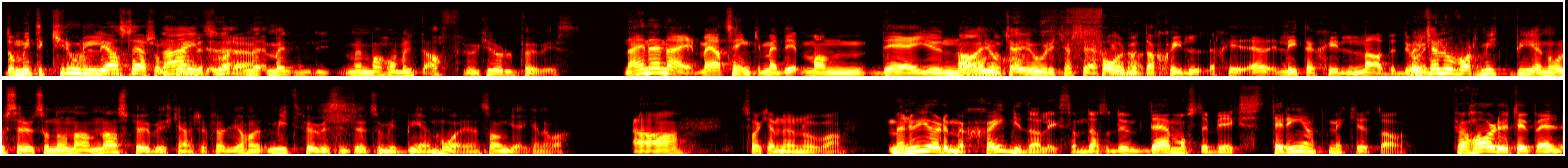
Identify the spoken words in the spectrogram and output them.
De är inte krulliga så här som nej, pubishår är. nej, men, men, men man har väl inte afrokrull pubis? Nej, nej, nej, men jag tänker med det, man, det är ju någon jo, okej, jo, är form av skill, skill, eh, liten skillnad. Du Men det kan inte, nog vara att mitt benhår ser ut som någon annans pubis kanske, för att jag har, mitt pubis ser inte ut som mitt benhår. En sån grej kan det vara. Ja, så kan det nog vara. Men hur gör du med skägg då liksom? Alltså, du, det måste bli extremt mycket utav. För har du typ en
